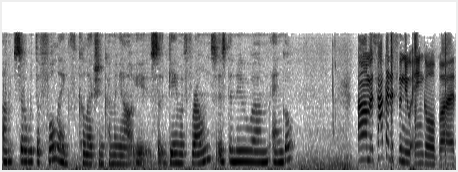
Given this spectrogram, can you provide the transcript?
Um, so with the full length collection coming out, you, so Game of Thrones is the new um, angle. Um, it's not that it's the new angle, but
